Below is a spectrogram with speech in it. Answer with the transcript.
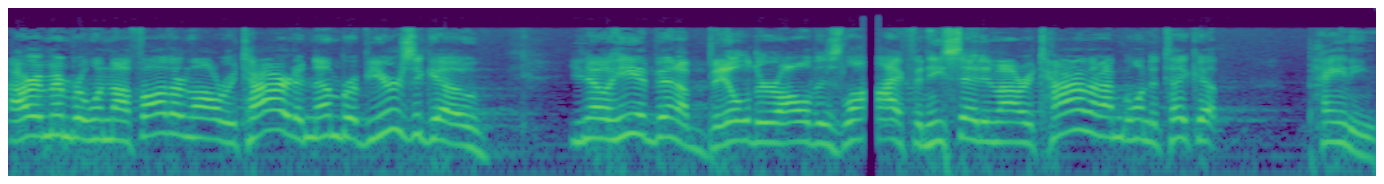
I remember when my father in law retired a number of years ago, you know, he had been a builder all of his life, and he said, In my retirement, I'm going to take up painting,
